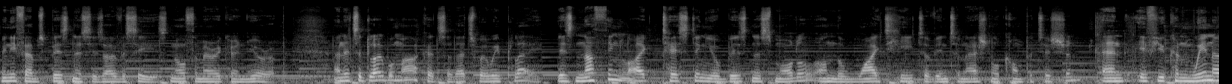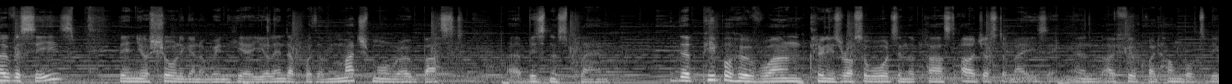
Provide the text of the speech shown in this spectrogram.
Minifab's business is overseas, North America and Europe. And it's a global market, so that's where we play. There's nothing like testing your business model on the white heat of international competition. And if you can win overseas, then you're surely going to win here. You'll end up with a much more robust uh, business plan. The people who have won Clunies Ross Awards in the past are just amazing and I feel quite humbled to be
